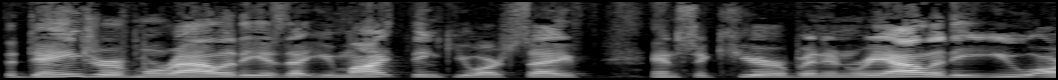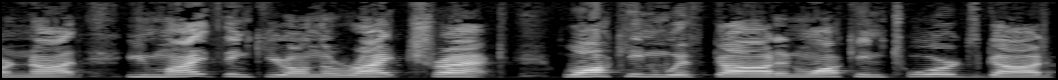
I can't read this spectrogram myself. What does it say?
The danger of morality is that you might think you are safe and secure, but in reality, you are not. You might think you're on the right track, walking with God and walking towards God,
